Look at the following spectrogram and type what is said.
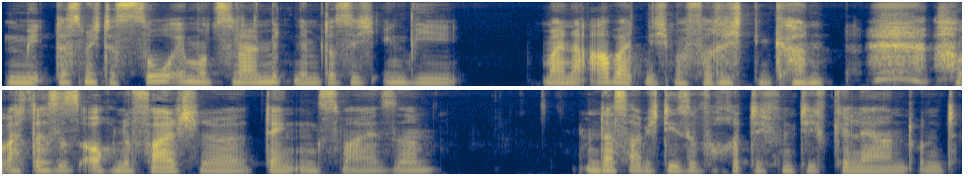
dass mich das so emotional mitnimmt, dass ich irgendwie meine Arbeit nicht mehr verrichten kann. Aber das ist auch 'ne falsche Denkensweise. Und das habe ich diese Woche definitiv gelernt. Und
